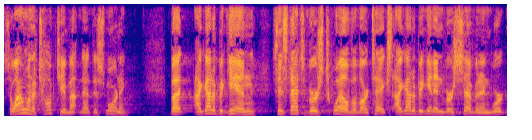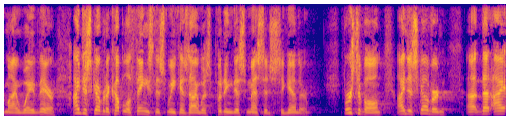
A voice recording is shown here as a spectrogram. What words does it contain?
So I want to talk to you about that this morning. But I got to begin, since that's verse 12 of our text, I got to begin in verse 7 and work my way there. I discovered a couple of things this week as I was putting this message together. First of all, I discovered uh, that I,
